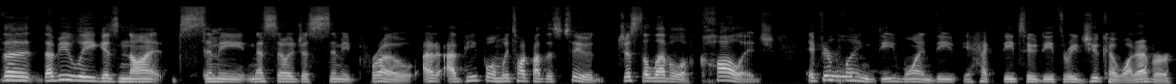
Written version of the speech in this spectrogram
the W League is not semi necessarily just semi pro. I, I, people, and we talked about this too, just the level of college if you're mm-hmm. playing D1, D heck D2, D3, JUCO, whatever,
